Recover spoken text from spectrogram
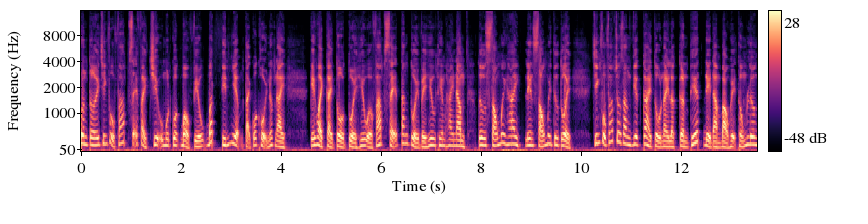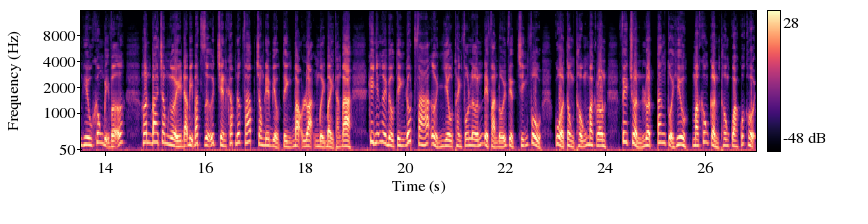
Tuần tới, chính phủ Pháp sẽ phải chịu một cuộc bỏ phiếu bất tín nhiệm tại Quốc hội nước này. Kế hoạch cải tổ tuổi hưu ở Pháp sẽ tăng tuổi về hưu thêm 2 năm, từ 62 lên 64 tuổi. Chính phủ Pháp cho rằng việc cải tổ này là cần thiết để đảm bảo hệ thống lương hưu không bị vỡ. Hơn 300 người đã bị bắt giữ trên khắp nước Pháp trong đêm biểu tình bạo loạn 17 tháng 3, khi những người biểu tình đốt phá ở nhiều thành phố lớn để phản đối việc chính phủ của Tổng thống Macron phê chuẩn luật tăng tuổi hưu mà không cần thông qua Quốc hội.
